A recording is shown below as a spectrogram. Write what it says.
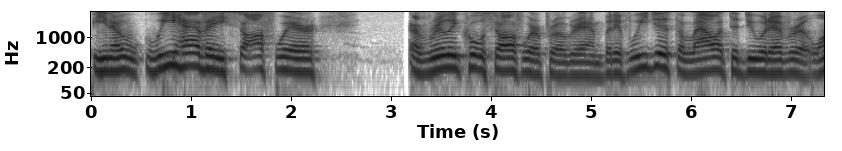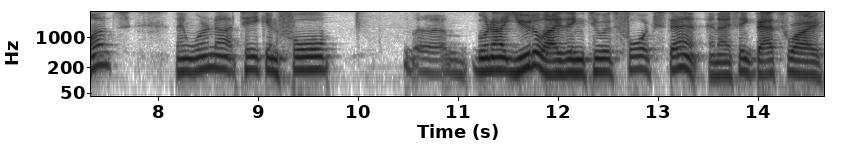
you know, we have a software, a really cool software program, but if we just allow it to do whatever it wants, then we're not taking full, um, we're not utilizing to its full extent. And I think that's why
